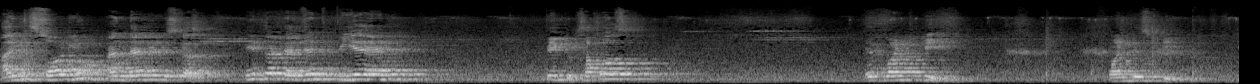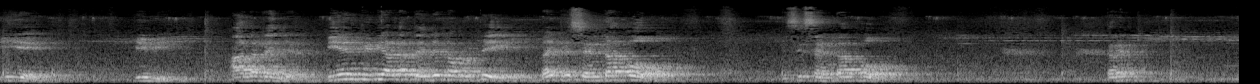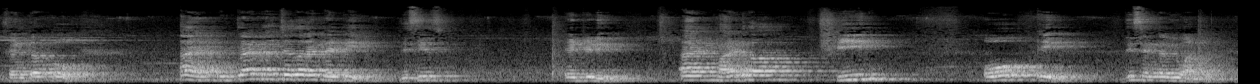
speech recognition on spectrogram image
I will solve you and then we discuss. If the tangent PA and PQ, suppose a point P. Point is P. PA, PB are the tangent. P and PB are the tangent of a peak, right? Is center O. This is center O. Correct? Center O. And inclined each other at 80. This is 80 degree. And find the P O A. This angle you want to. know.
